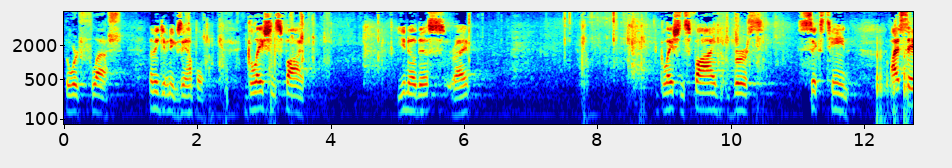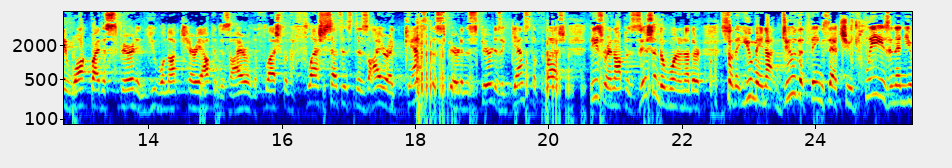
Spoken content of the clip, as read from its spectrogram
The word flesh. Let me give an example. Galatians 5. You know this, right? Galatians 5 verse 16. I say walk by the Spirit and you will not carry out the desire of the flesh, for the flesh sets its desire against the Spirit and the Spirit is against the flesh. These are in opposition to one another so that you may not do the things that you please. And then you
